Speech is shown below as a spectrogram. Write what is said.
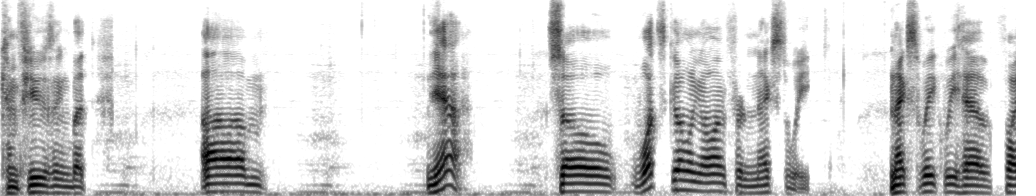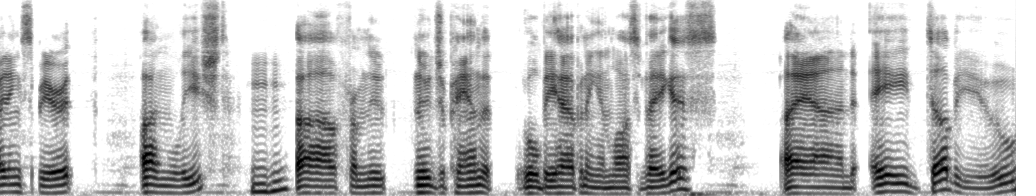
confusing but um yeah. So what's going on for next week? Next week we have fighting spirit unleashed hmm uh from new new japan that will be happening in las vegas. And AEW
